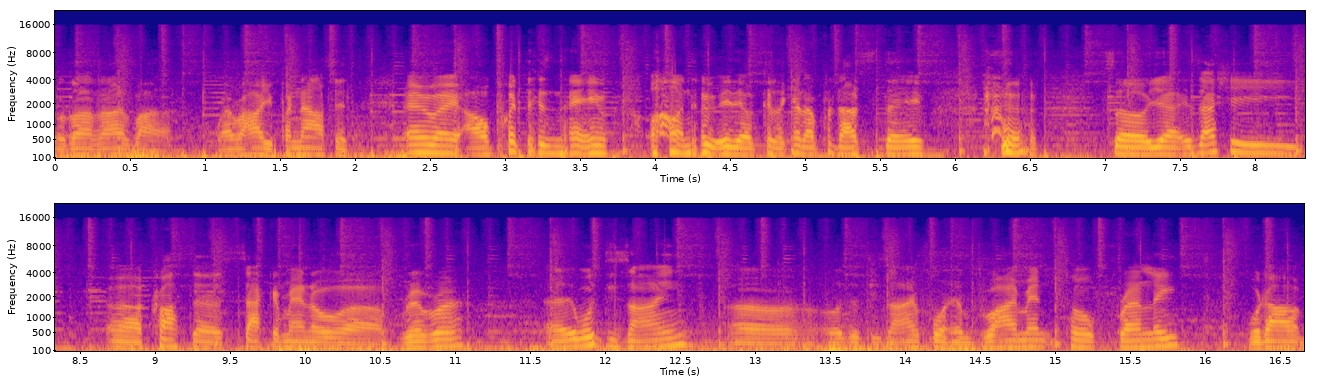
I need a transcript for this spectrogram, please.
whatever how you pronounce it. Anyway I'll put his name on the video because I cannot pronounce his name. So yeah it's actually uh, across the Sacramento uh, River. Uh, it was designed, uh, was it designed for environmental friendly without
